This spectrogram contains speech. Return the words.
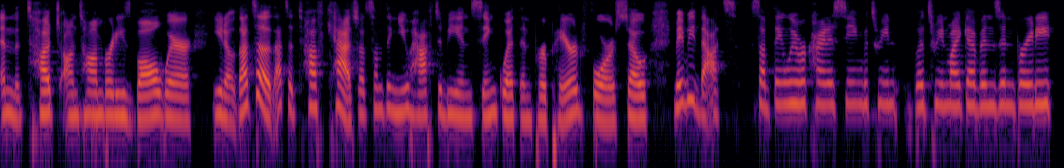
and the touch on Tom Brady's ball where you know that's a that's a tough catch. That's something you have to be in sync with and prepared for. So maybe that's something we were kind of seeing between between Mike Evans and Brady.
